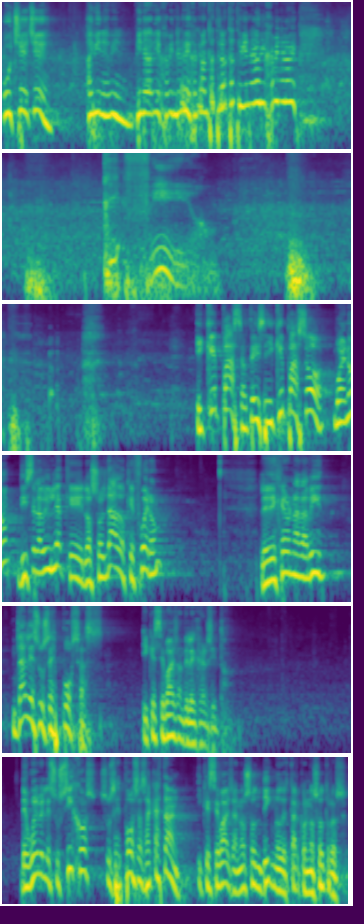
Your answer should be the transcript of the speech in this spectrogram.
Uy, che, che. Ahí viene, viene. Viene la vieja, viene la vieja. Levantate, levantate, viene la vieja, viene la vieja. Qué feo. ¿Y qué pasa? Usted dice, ¿y qué pasó? Bueno, dice la Biblia que los soldados que fueron le dijeron a David, dale sus esposas y que se vayan del ejército. Devuélvele sus hijos, sus esposas, acá están, y que se vayan, no son dignos de estar con nosotros.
